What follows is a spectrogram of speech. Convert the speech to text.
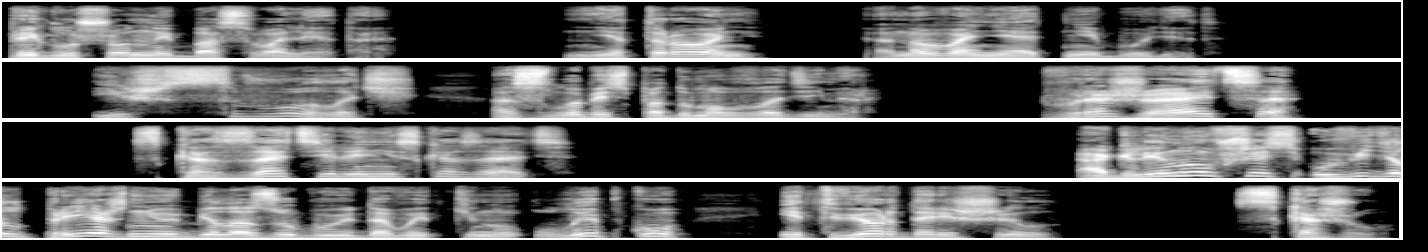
приглушенный бас валета. «Не тронь, оно вонять не будет». «Ишь, сволочь!» — озлобясь подумал Владимир. «Выражается. Сказать или не сказать?» Оглянувшись, увидел прежнюю белозубую Давыдкину улыбку и твердо решил. «Скажу».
